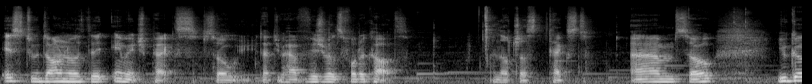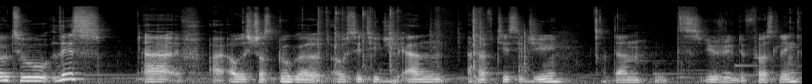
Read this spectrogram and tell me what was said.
is to download the image packs so that you have visuals for the cards and not just text. Um, so you go to this uh, I always just Google OCTGN FFTCG, then it's usually the first link.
